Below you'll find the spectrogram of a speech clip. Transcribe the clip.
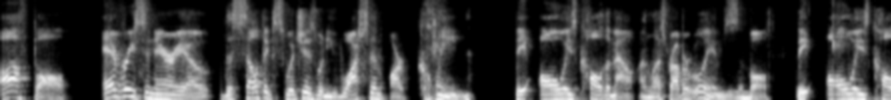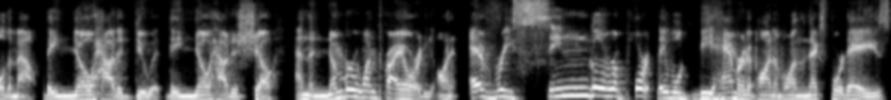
off ball, every scenario, the Celtics switches, when you watch them, are clean. They always call them out, unless Robert Williams is involved. They always call them out. They know how to do it. They know how to show. And the number one priority on every single report they will be hammered upon upon the next four days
